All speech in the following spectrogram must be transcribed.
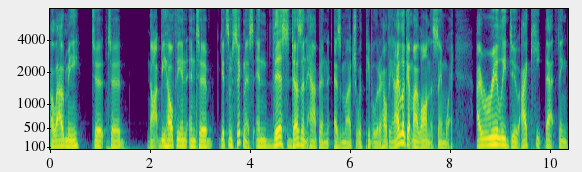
allowed me to to not be healthy and, and to get some sickness. And this doesn't happen as much with people that are healthy. And I look at my lawn the same way. I really do. I keep that thing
